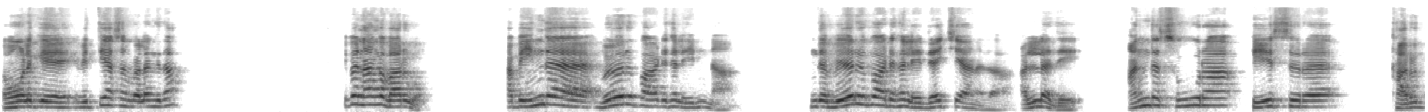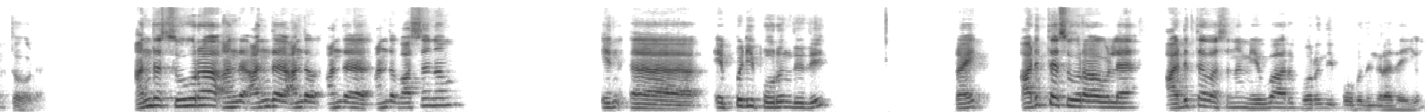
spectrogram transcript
உங்களுக்கு வித்தியாசம் விளங்குதா? இப்ப நாங்க வருவோம். அப்ப இந்த வேறுபாடுகள் என்ன? இந்த வேறுபாடுகள் எதேச்சையானதா? அல்லது அந்த சூறா பேசுற கருத்தோட அந்த சூறா அந்த அந்த அந்த அந்த அந்த வசனம் என்- ஆஹ் எப்படி பொருந்துது? ரைட் அடுத்த சூறாவுல அடுத்த வசனம் எவ்வாறு பொருந்தி போகுதுங்கிறதையும்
